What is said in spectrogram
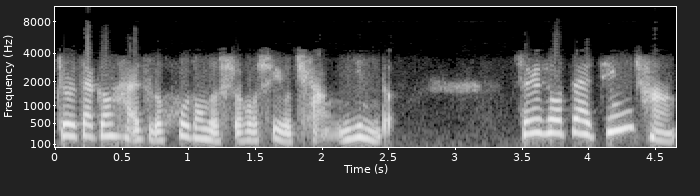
就是在跟孩子的互动的时候是有强硬的，所以说在经常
